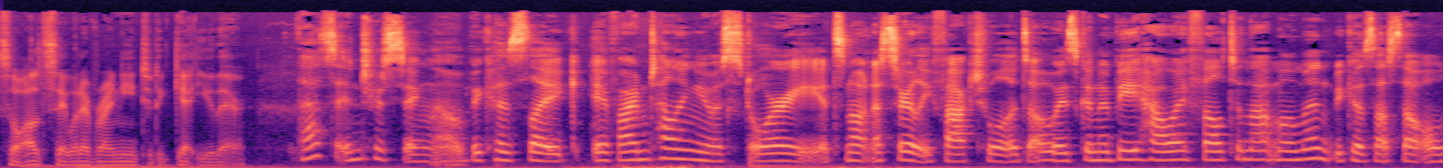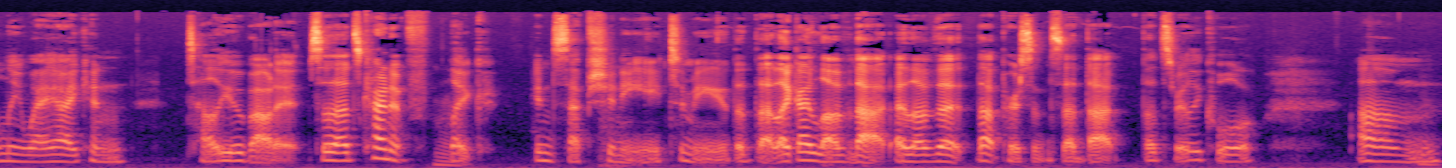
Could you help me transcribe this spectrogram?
So I'll say whatever I need to to get you there. That's interesting though, because like if I'm telling you a story, it's not necessarily factual. It's always going to be how I felt in that moment because that's the only way I can tell you about it. So that's kind of like inception-y to me that that like I love that. I love that that person said that. That's really cool. Um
